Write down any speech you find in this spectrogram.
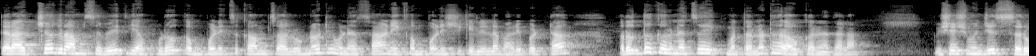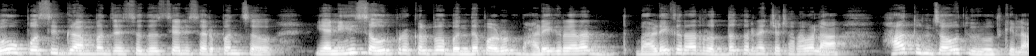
तर आजच्या ग्रामसभेत यापुढं कंपनीचं काम चालू न ठेवण्याचा आणि कंपनीशी केलेला भाडेपट्टा रद्द करण्याचा एकमतानं ठराव करण्यात आला. विशेष म्हणजे सर्व उपस्थित ग्रामपंचायत सदस्य आणि सरपंच यांनीही सौर प्रकल्प बंद पाडून भाडे करारात भाडे करार रद्द करण्याच्या ठरावाला हात उंचावत विरोध केला.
